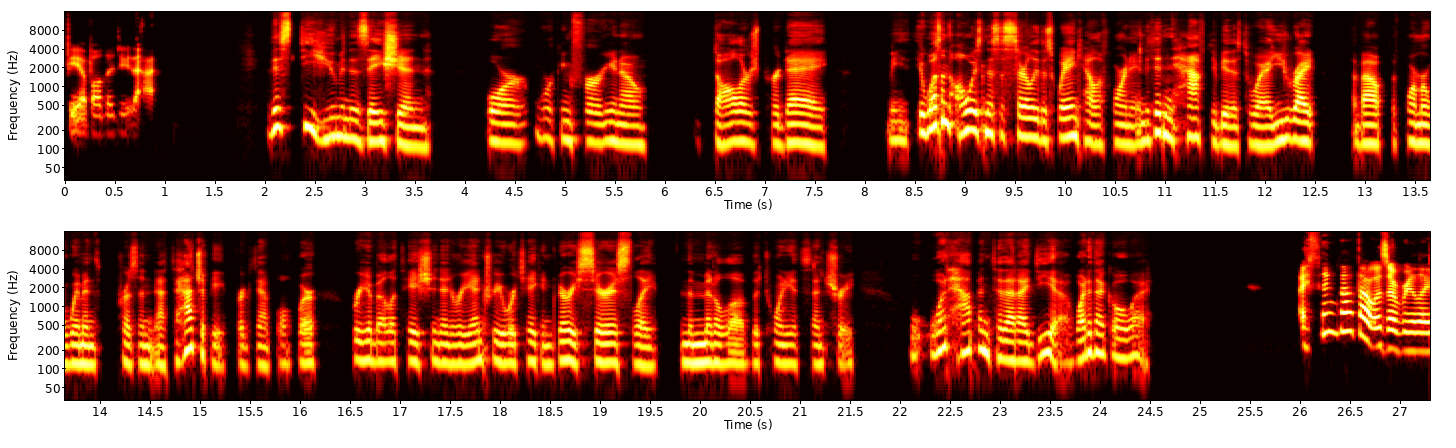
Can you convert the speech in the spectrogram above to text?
be able to do that. This dehumanization or working for, you know, dollars per day, I mean, it wasn't always necessarily this way in California, and it didn't have to be this way. You write about the former women's prison at Tehachapi, for example, where rehabilitation and reentry were taken very seriously in the middle of the 20th century. What happened to that idea? Why did that go away? I think that that was a really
